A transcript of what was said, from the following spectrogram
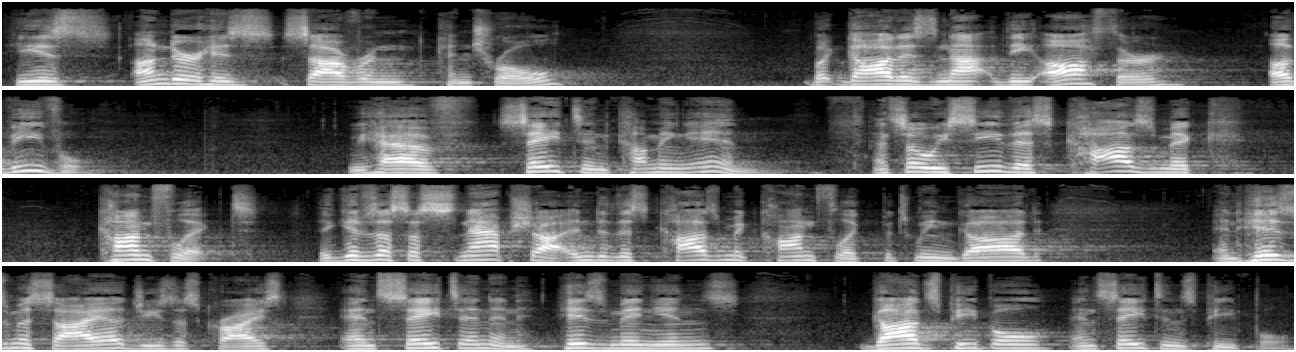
He is under his sovereign control. But God is not the author of evil. We have Satan coming in. And so we see this cosmic conflict. It gives us a snapshot into this cosmic conflict between God and his Messiah, Jesus Christ, and Satan and his minions, God's people and Satan's people.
